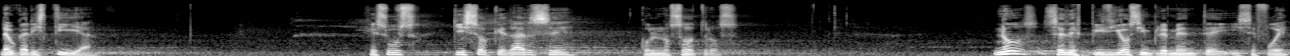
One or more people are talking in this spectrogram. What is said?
La Eucaristía. Jesús quiso quedarse con nosotros. No se despidió simplemente y se fue,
